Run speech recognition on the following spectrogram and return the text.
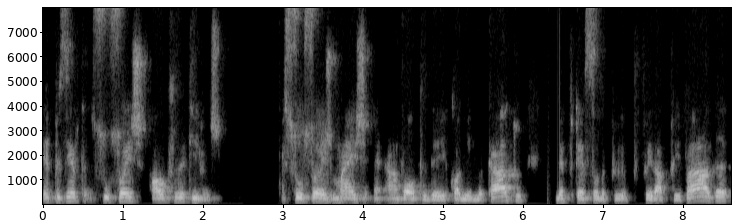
apresenta soluções alternativas, soluções mais à volta da economia de mercado, na proteção da propriedade privada,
